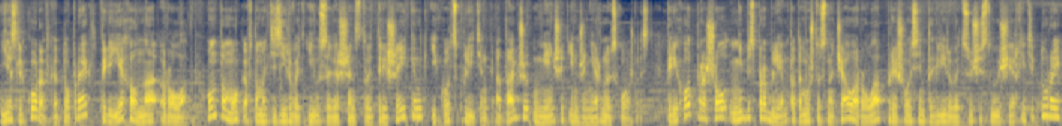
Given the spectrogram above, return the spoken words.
Если коротко, то проект переехал на Rollup. Он помог автоматизировать и усовершенствовать трешейкинг и код-сплитинг, а также уменьшить инженерную сложность. Переход прошел не без проблем, потому что сначала Rollup пришлось интегрировать с существующей архитектурой,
